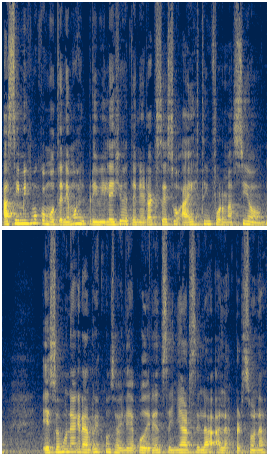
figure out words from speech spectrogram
así mismo como tenemos el privilegio de tener acceso a esta información, eso es una gran responsabilidad de poder enseñársela a las personas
